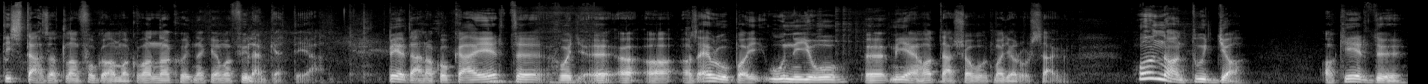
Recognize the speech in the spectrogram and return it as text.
tisztázatlan fogalmak vannak, hogy nekem a fülem ketté áll. példának okáért, hogy az Európai Unió milyen hatása volt Magyarországra. Honnan tudja a kérdő,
